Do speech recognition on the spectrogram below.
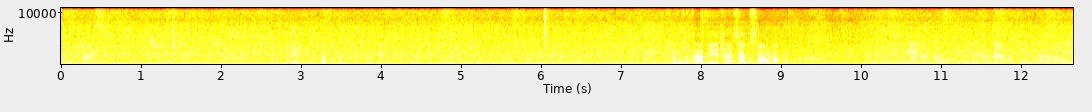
แต่ไม่ที่ไหนนี่ครับเป็นพันเป็นคนเดียวถึงสถานีฉะเชิงเทราแล้วครับ ยังไงก็ต่อเดี๋ยวซื้อน้ำมากินด้วยเราเนี่ย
